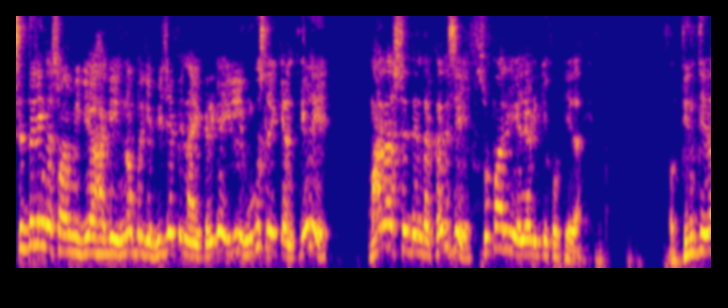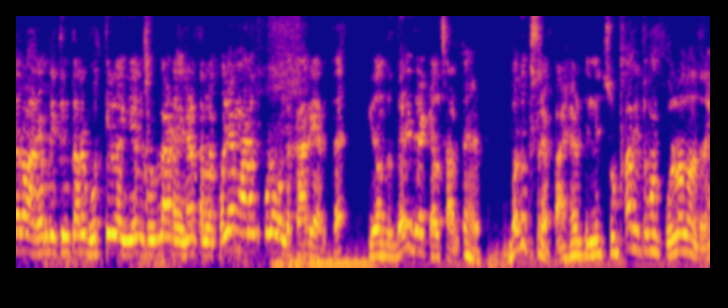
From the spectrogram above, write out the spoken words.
ಸಿದ್ಧಲಿಂಗ ಸ್ವಾಮಿಗೆ ಹಾಗೆ ಇನ್ನೊಬ್ಬರಿಗೆ ಬಿಜೆಪಿ ನಾಯಕರಿಗೆ ಇಲ್ಲಿ ಮುಗಿಸ್ಲಿಕ್ಕೆ ಅಂತ ಹೇಳಿ ಮಹಾರಾಷ್ಟ್ರದಿಂದ ಕರೆಸಿ ಸುಪಾರಿ ಎಲೆ ಅಡಿಕೆ ಕೊಟ್ಟಿದ್ದಾರೆ. ತಿಂತಿದಾರೋ ಆರಂಭಿ ತಿಂತಾರೋ ಗೊತ್ತಿಲ್ಲ, ಇದೇನು ಸುಡ್ಗಾಡ ಹೇಳ್ತಾರಲ್ಲ, ಕೊಲೆ ಮಾಡೋದು ಕೂಡ ಒಂದು ಕಾರ್ಯ ಅಂತ. ಇದೊಂದು ದರಿದ್ರ ಕೆಲಸ ಅಂತ ಹೇಳ್ತೀನಿ. ಬದುಕ್ಸ್ರಪ್ಪ ಹೇಳ್ತೀನಿ ಸುಪಾರಿ ತಗೊಂಡು ಕೊಲ್ಲೋದಾದ್ರೆ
